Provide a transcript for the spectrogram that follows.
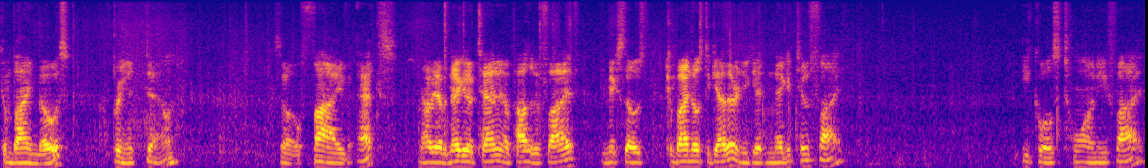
combine those. Bring it down. So 5x. Now we have a negative 10 and a positive 5. You mix those Combine those together and you get negative 5 equals 25.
